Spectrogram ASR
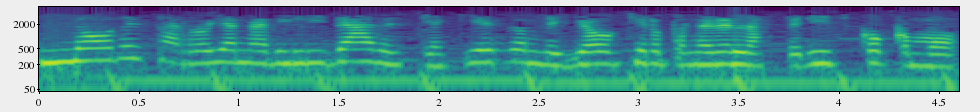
no desarrollan habilidades, que aquí es donde yo quiero poner el asterisco como,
